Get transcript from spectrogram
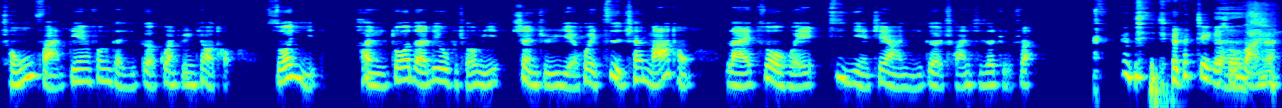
重返巅峰的一个冠军教头。所以很多的利物浦球迷甚至于也会自称“马桶”来作为纪念这样一个传奇的主帅。你觉得这个说法呢？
